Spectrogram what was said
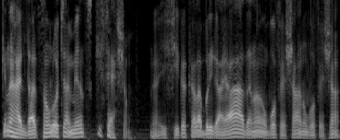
que na realidade são loteamentos que fecham. Né? E fica aquela brigaiada, não, vou fechar, não vou fechar.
